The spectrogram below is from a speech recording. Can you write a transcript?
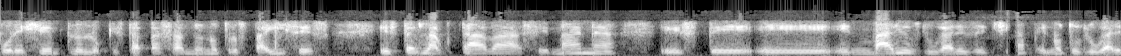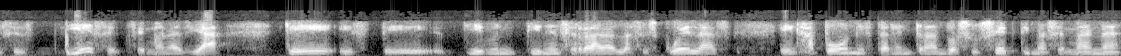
por ejemplo, lo que está pasando en otros países, esta es la octava semana este, eh, en varios lugares de China, en otros lugares es diez semanas ya que este, tienen, tienen cerradas las escuelas. En Japón están entrando a su séptima semana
